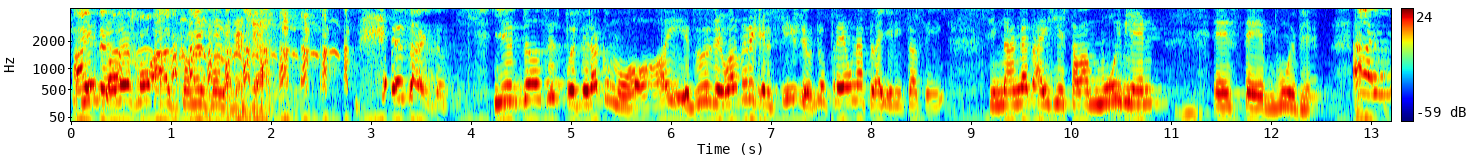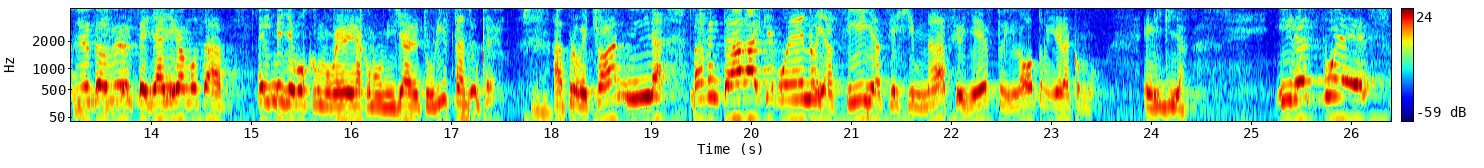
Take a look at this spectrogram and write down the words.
Ay, te lo dejo, haz con eso lo que quieras. Exacto. Y entonces, pues era como, ay, entonces llegó a hacer ejercicio. Entonces traía una playerita así, sin mangas. Ahí sí estaba muy bien, este, muy bien. Ay, y entonces este, ya llegamos a, él me llevó como, era como mi guía de turistas, yo creo. Aprovechó, ah, mira, vas a entrar, ay, qué bueno, y así, y así el gimnasio, y esto, y lo otro, y era como el guía. Y después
